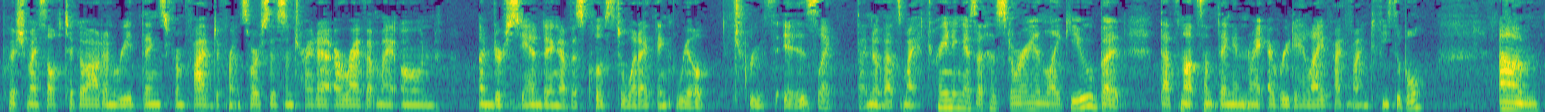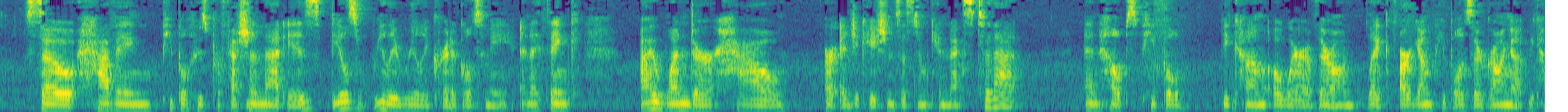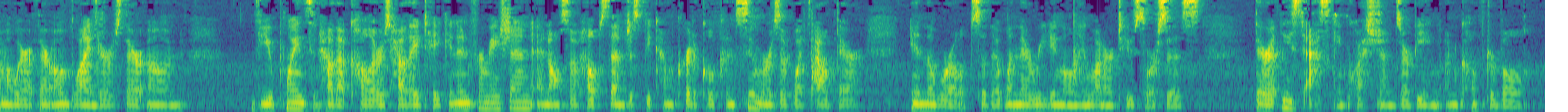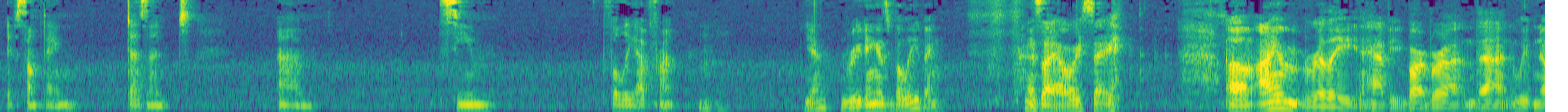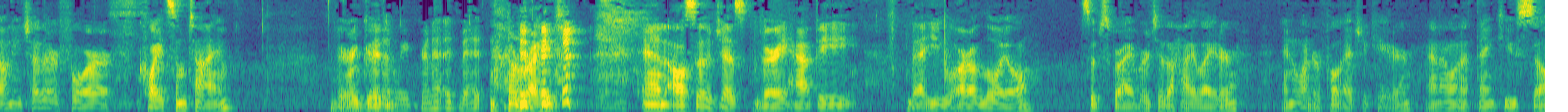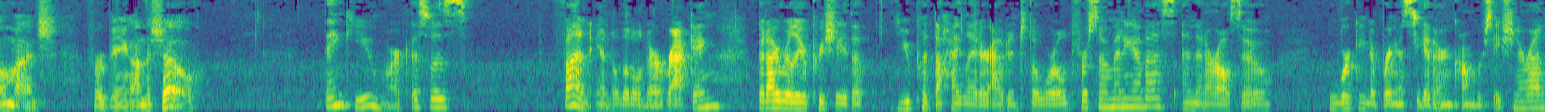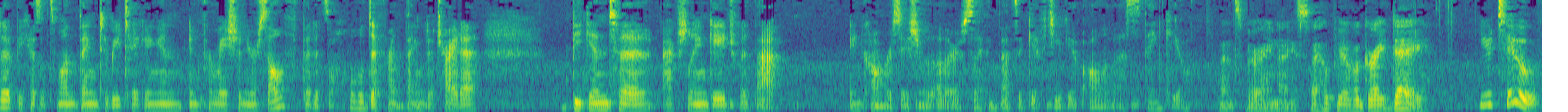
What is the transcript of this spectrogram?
push myself to go out and read things from five different sources and try to arrive at my own understanding of as close to what I think real truth is. Like, I know that's my training as a historian like you, but that's not something in my everyday life I find feasible. Um, so having people whose profession that is feels really, really critical to me. And I think I wonder how our education system connects to that and helps people become aware of their own, like our young people as they're growing up, become aware of their own blinders, their own viewpoints and how that colors how they take in information and also helps them just become critical consumers of what's out there in the world so that when they're reading only one or two sources, they're at least asking questions or being uncomfortable if something doesn't um, seem fully upfront. Mm-hmm. Yeah, reading is believing as I always say. Um, I am really happy, Barbara, that we've known each other for quite some time. Very Longer good. Than we're going to admit. right. and also just very happy that you are a loyal subscriber to the highlighter and wonderful educator. And I want to thank you so much for being on the show. Thank you, Mark. This was fun and a little nerve wracking, but I really appreciate that you put the highlighter out into the world for so many of us and then are also working to bring us together in conversation around it because it's one thing to be taking in information yourself, but it's a whole different thing to try to begin to actually engage with that in conversation with others. So I think that's a gift you give all of us. Thank you. That's very nice. I hope you have a great day. You too.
